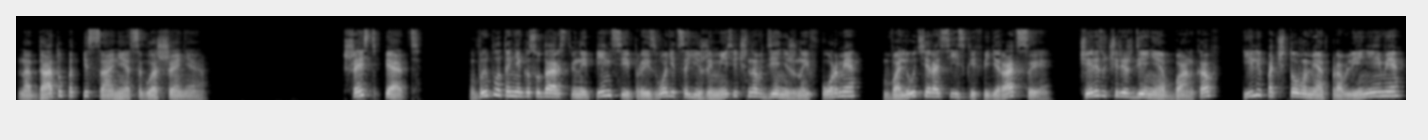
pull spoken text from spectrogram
на дату подписания соглашения. 6.5. Выплата негосударственной пенсии производится ежемесячно в денежной форме в валюте Российской Федерации через учреждения банков или почтовыми отправлениями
